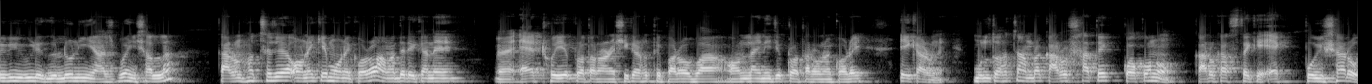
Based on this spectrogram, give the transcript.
রিভিউ ভিডিওগুলো নিয়ে আসব ইনশাল্লাহ। কারণ হচ্ছে যে অনেকে মনে করো আমাদের এখানে অ্যাড হয়ে প্রতারণার শিকার হতে পারো বা অনলাইনে যে প্রতারণা করে, এই কারণে। মূলত হচ্ছে আমরা কারোর সাথে কখনো কারও কাছ থেকে এক পয়সারও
